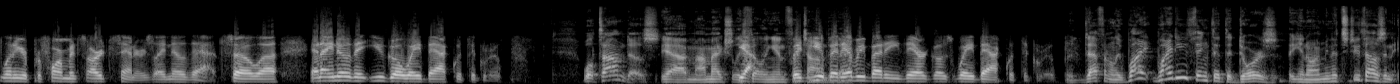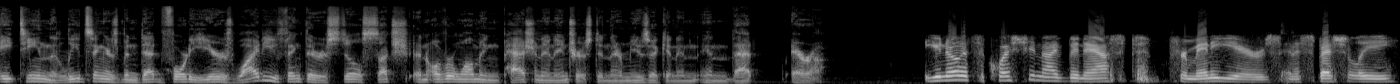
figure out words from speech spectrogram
one of your performance arts centers. I know that. So, uh, and I know that you go way back with the group. Well, Tom does. Yeah, I'm, I'm actually yeah, filling in for but Tom. you, but today. everybody there goes way back with the group. Definitely. Why why do you think that the Doors, you know, I mean it's 2018, the lead singer's been dead 40 years. Why do you think there is still such an overwhelming passion and interest in their music and in, in that era? You know, it's a question I've been asked for many years, and especially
